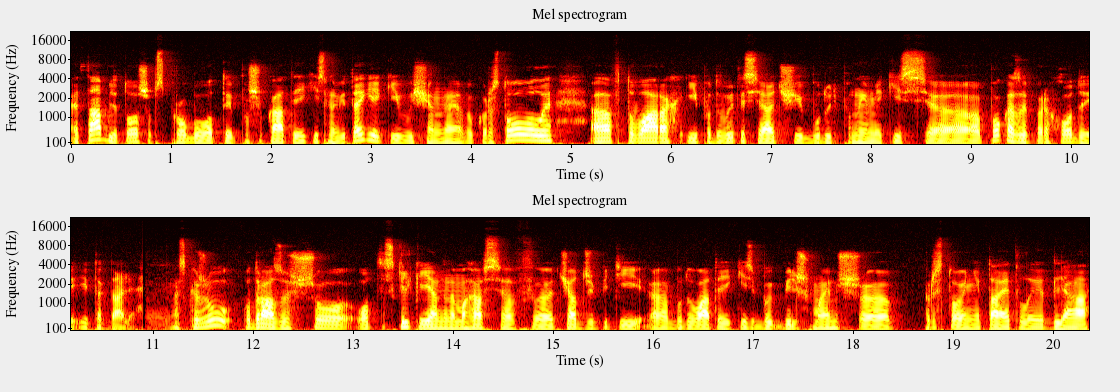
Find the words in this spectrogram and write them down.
етап для того, щоб спробувати пошукати якісь нові теги, які ви ще не використовували е, в товарах, і подивитися, чи будуть по ним якісь е, покази, переходи і так далі. Скажу одразу, що от скільки я не намагався в чат GPT будувати якісь більш-менш пристойні тайтли для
